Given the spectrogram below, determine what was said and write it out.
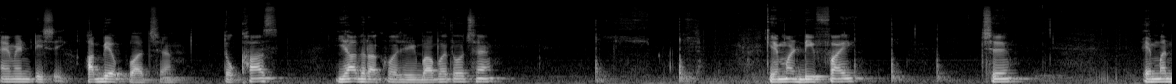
એમએનટીસી આ બે અપવાદ છે. તો ખાસ યાદ રાખવા જેવી બાબતો છે કે એમાં ડીફાઈ છે, એમાં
